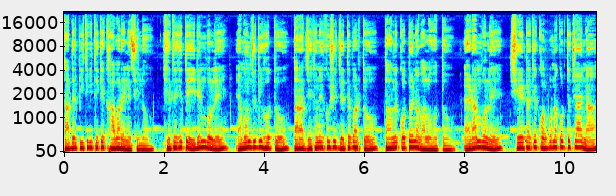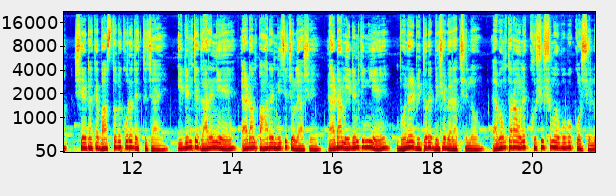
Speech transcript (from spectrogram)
তাদের পৃথিবী থেকে খাবার এনেছিল। খেতে খেতে ইডেন বলে, এমন যদি হতো, তারা যেখানে খুশি যেতে পারতো, তাহলে কতই না ভালো হতো। অ্যাডাম বলে, সে এটাকে কল্পনা করতে চায় না, সে এটাকে বাস্তবে করে দেখতে চায়। ইডেনকে গাড়ে নিয়ে অ্যাডাম পাহাড়ের নিচে চলে আসে। অ্যাডাম ইডেনকে নিয়ে বনের ভিতরে বেসে বেড়াচ্ছিল এবং তারা অনেক খুশির সময় উপভোগ করছিল।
